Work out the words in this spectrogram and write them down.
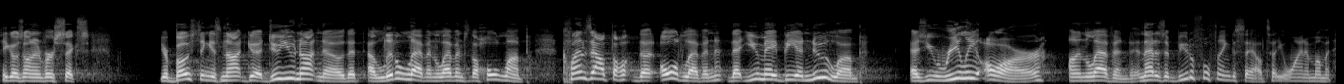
He goes on in verse 6 your boasting is not good. Do you not know that a little leaven leavens the whole lump? Cleanse out the, the old leaven, that you may be a new lump, as you really are unleavened. And that is a beautiful thing to say. I'll tell you why in a moment.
